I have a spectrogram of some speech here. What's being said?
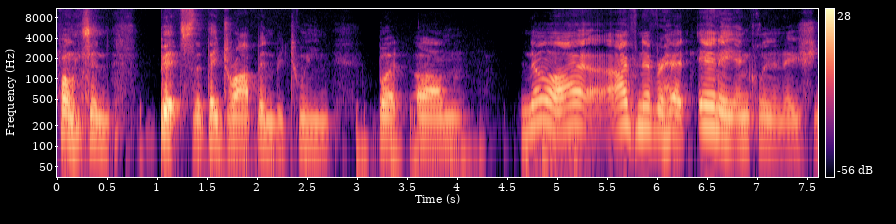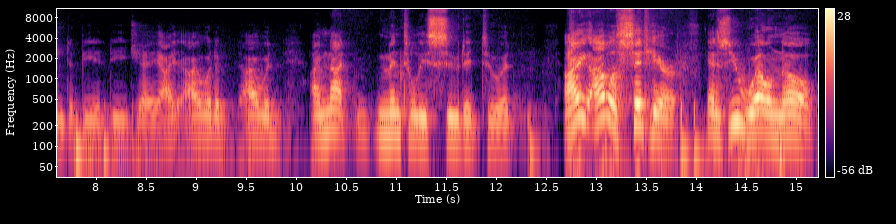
phones in bits that they drop in between. But um, no, I I've never had any inclination to be a DJ. I I would I would I'm not mentally suited to it. I I will sit here, as you well know,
